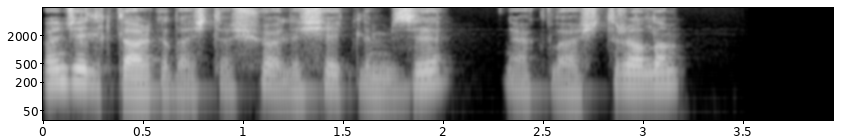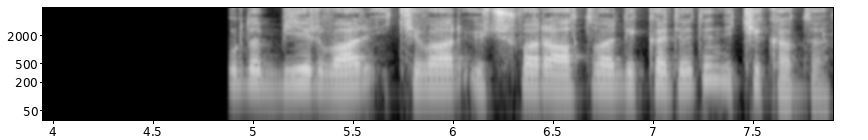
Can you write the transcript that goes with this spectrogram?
Öncelikle arkadaşlar şöyle şeklimizi yaklaştıralım. Burada 1 var, 2 var, 3 var, 6 var. Dikkat edin 2 katı.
